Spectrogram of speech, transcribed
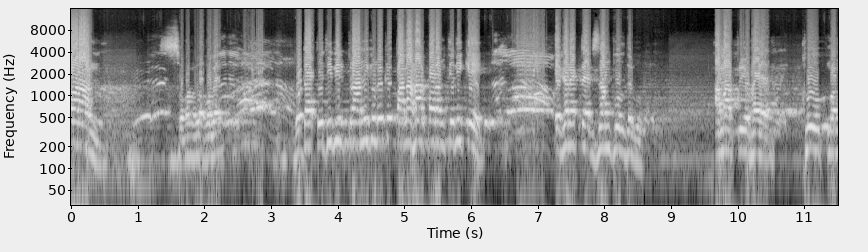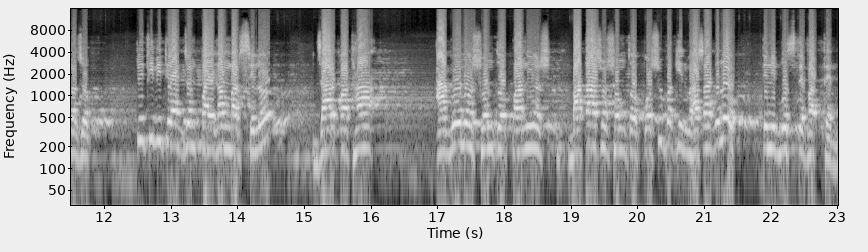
করান। গোটা পৃথিবীর প্রাণীগুলোকে পানাহার করান তিনি কে? এখানে একটা এক্সাম্পল দেব। আমার প্রিয় ভাইয়ের, খুব মনোযোগ। পৃথিবীতে একজন পয়গাম্বার ছিল, যার কথা আগুনও শুনত, পানিও শু- বাতাসও শুনত, পশু পাখির ভাষাগুলো তিনি বুঝতে পারতেন।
